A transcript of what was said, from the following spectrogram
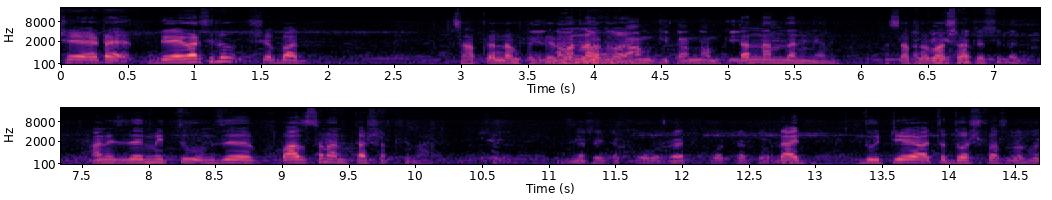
সে একটা ড্রাইভার ছিল সে বাদ। আচ্ছা আপনার নামটা কি? আমার নাম হুমায়ুন। তার নাম কি? তার নাম জানি না আমি। আচ্ছা আপনার বাসা? ছিলেন? আমি যে মৃত্যু যে পাঁচ ছিল আমি তার সাথে ছিলাম। রাত দুইটে হয়তো দশ পাঁচ বাজে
